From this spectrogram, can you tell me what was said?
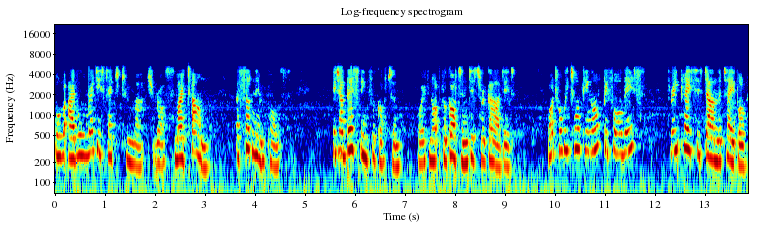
or I've already said too much, Ross. My tongue. A sudden impulse. It had best been forgotten, or if not forgotten, disregarded. What were we talking of before this? Three places down the table,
